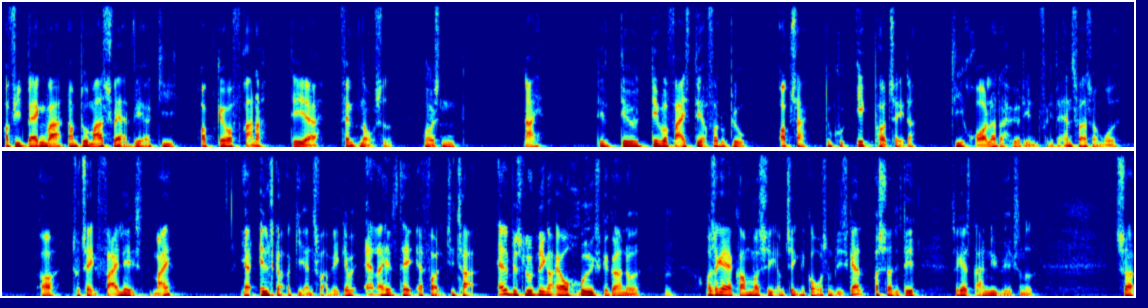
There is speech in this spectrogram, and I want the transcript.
Og feedbacken var, om du har meget svært ved at give opgaver fra dig. Det er 15 år siden. Hvor jeg sådan, nej, det, det, det var faktisk derfor, du blev opsagt. Du kunne ikke påtage dig de roller, der hørte ind for dit ansvarsområde. Og totalt fejlæst mig. Jeg elsker at give ansvar væk. Jeg vil allerhelst have, at folk de tager alle beslutninger, og jeg overhovedet ikke skal gøre noget. Og så kan jeg komme og se, om tingene går, som de skal, og så er det det. Så kan jeg starte en ny virksomhed. Så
